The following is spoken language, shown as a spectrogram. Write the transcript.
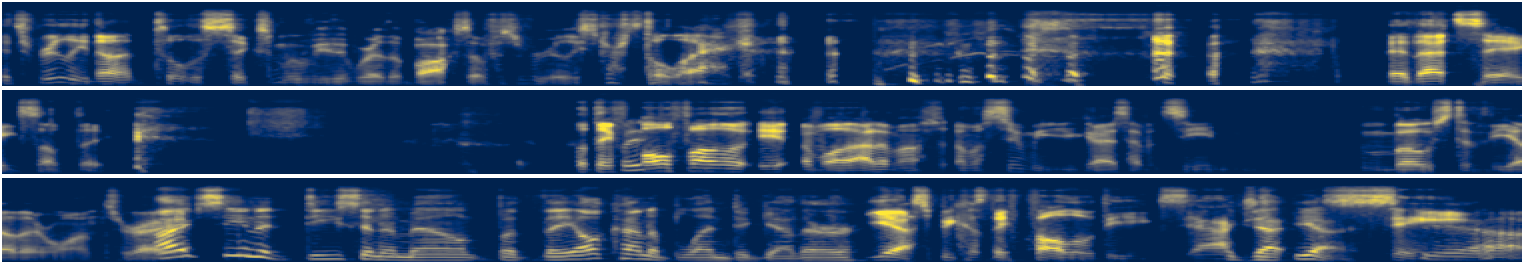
It's really not until the sixth movie where the box office really starts to lag. and that's saying something. But they all follow it. Well, I'm, I'm assuming you guys haven't seen most of the other ones, right? I've seen a decent amount, but they all kind of blend together. Yes, because they follow the exact, Exact- yeah. same Yeah.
